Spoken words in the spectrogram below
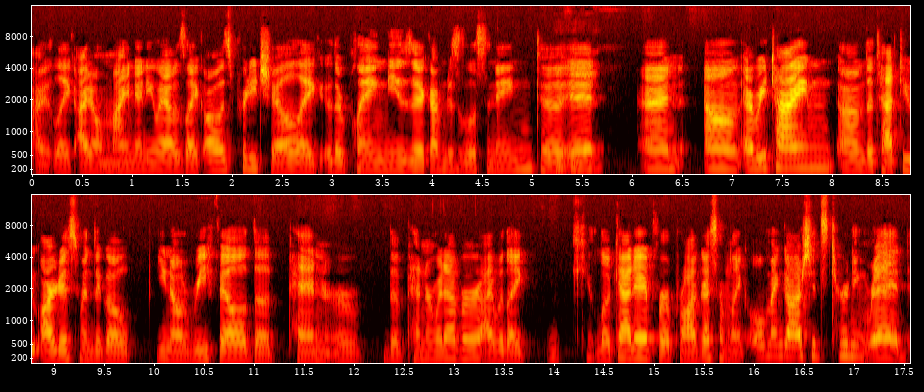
I like I don't mind anyway. I was like, oh, it's pretty chill. Like they're playing music. I'm just listening to Mhm. it. And um, every time um, the tattoo artist went to go, you know, refill the pen or the pen or whatever, I would like look at it for progress. I'm like, oh my gosh, it's turning red.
